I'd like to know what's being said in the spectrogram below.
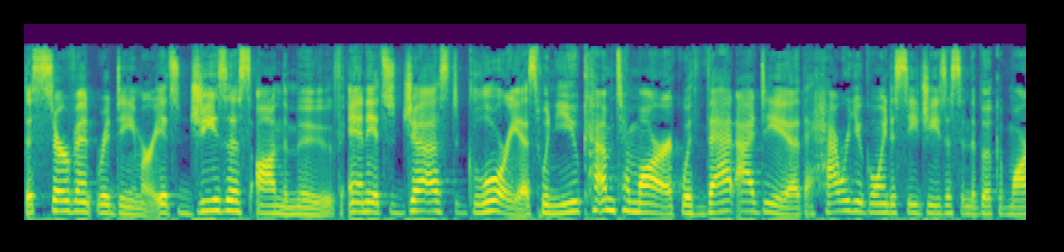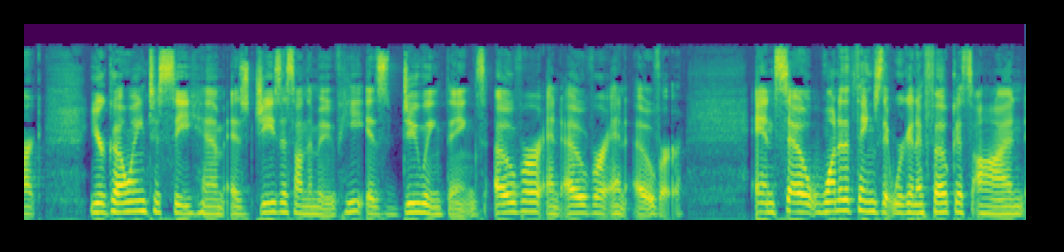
the servant redeemer. It's Jesus on the move. And it's just glorious when you come to Mark with that idea that how are you going to see Jesus in the book of Mark? You're going to see him as Jesus on the move. He is doing things over and over and over. And so, one of the things that we're going to focus on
